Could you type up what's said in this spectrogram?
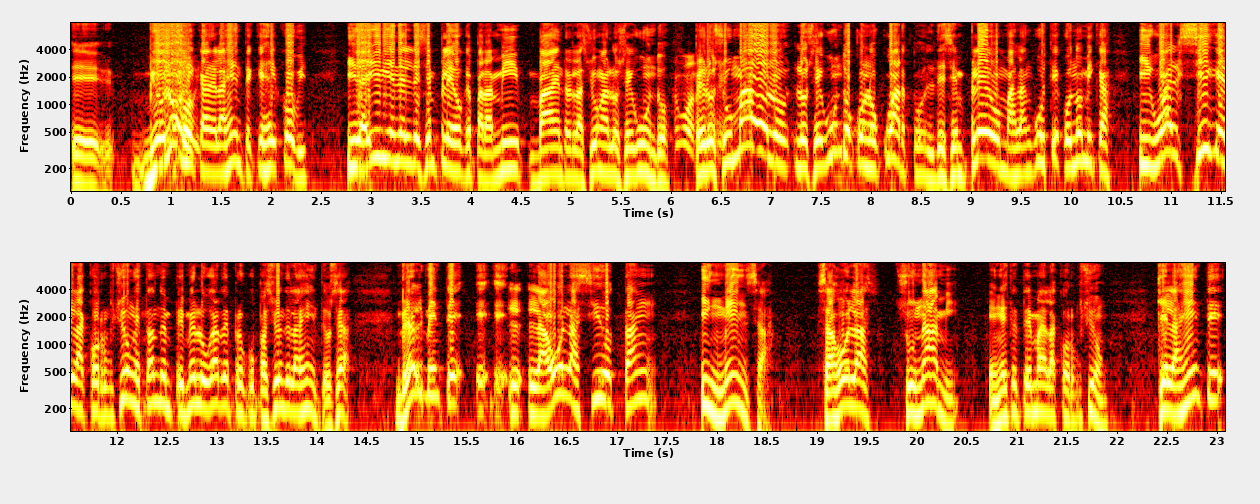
eh, biológica de la gente, que es el COVID. Y de ahí viene el desempleo, que para mí va en relación a lo segundo. Pero sumado lo, segundo con lo cuarto, el desempleo más la angustia económica, igual sigue la corrupción estando en primer lugar de preocupación de la gente. O sea, realmente eh, eh, la ola ha sido tan inmensa, esas olas tsunami en este tema de la corrupción, que la gente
